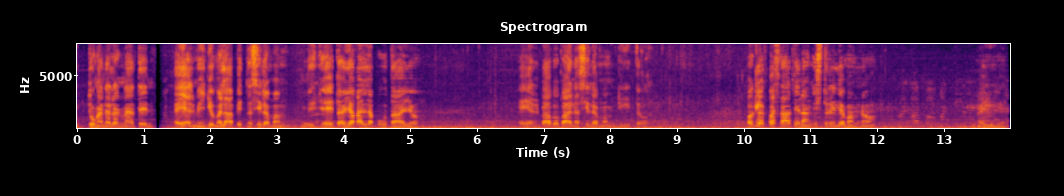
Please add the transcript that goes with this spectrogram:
Dugtungan na lang natin. Ayan, medyo malapit na sila, ma'am. Medyo, ito, yakal na po tayo. Ayan, bababa na sila, ma'am, dito. Paglagpas natin ang Estrella, ma'am, no? Opo, konti na lang. Ayan,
